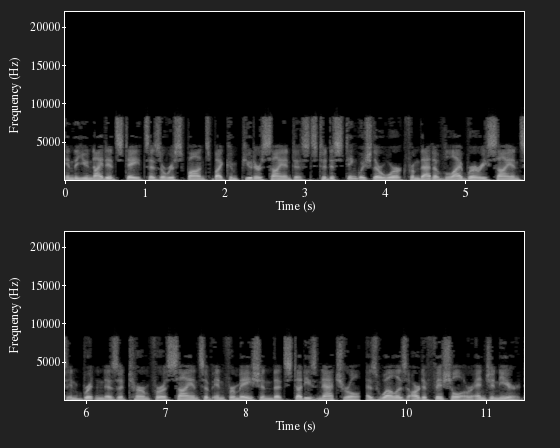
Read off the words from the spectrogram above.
in the United States as a response by computer scientists to distinguish their work from that of library science in Britain as a term for a science of information that studies natural as well as artificial or engineered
